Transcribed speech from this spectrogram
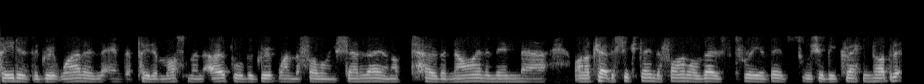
Peters, the Group 1, and, and the Peter Mosman Opal, the Group 1, the following Saturday on October 9. And then uh, on October 16, the final of those three events, which will be cracking night. But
